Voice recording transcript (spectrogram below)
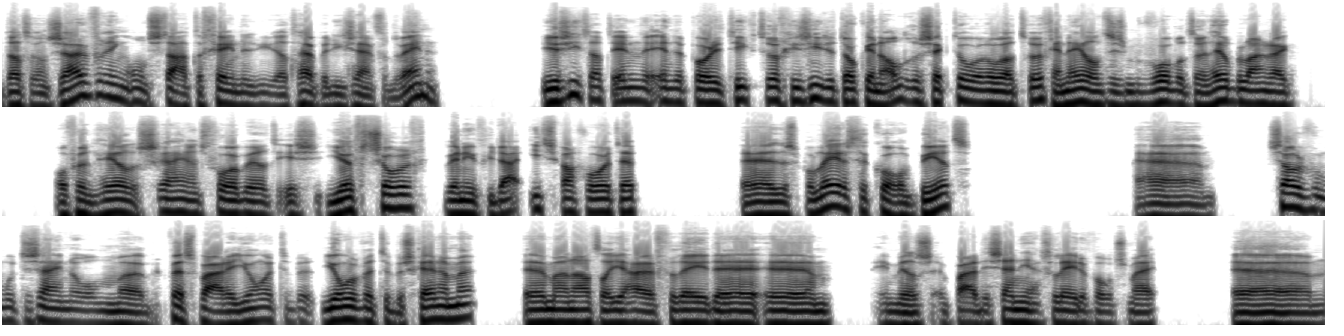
dat er een zuivering ontstaat. Degenen die dat hebben, die zijn verdwenen. Je ziet dat in, in de politiek terug, je ziet het ook in andere sectoren wel terug. In Nederland is bijvoorbeeld een heel belangrijk of een heel schrijnend voorbeeld is jeugdzorg. Ik weet niet of je daar iets van gehoord hebt. Uh, dat is volledig gecorrumpeerd. Uh, zou ervoor moeten zijn om uh, kwetsbare jongeren te, jongeren te beschermen. Maar een aantal jaren geleden, uh, inmiddels een paar decennia geleden volgens mij, ehm,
